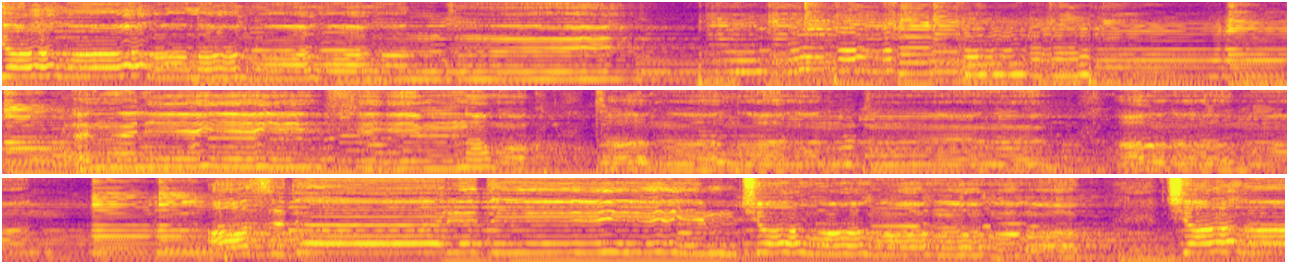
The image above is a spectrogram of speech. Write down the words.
Çalandı. Elifim noktalandı Aman Az derdim çok Çalandı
